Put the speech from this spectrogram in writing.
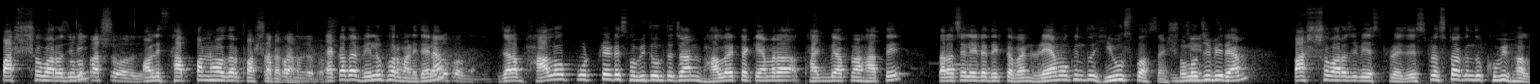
পাঁচশো বারো জিবি পাঁচশো বারো জিবি অনলি ছাপ্পান্ন হাজার পাঁচশো টাকা। 56,500 এক কথা ভ্যালু ফর মানি তাই না? ভালো করবেন। যারা ভালো পোর্ট্রেটে ছবি তুলতে চান ভালো একটা ক্যামেরা থাকবে আপনার হাতে তারা চাইলে এটা দেখতে পারেন। র্যামও কিন্তু হিউজ পাচ্ছেন ষোলো জিবি র্যাম পাঁচশো বারো জিবি স্টোরেজ স্টোরেজটাও কিন্তু খুবই ভালো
